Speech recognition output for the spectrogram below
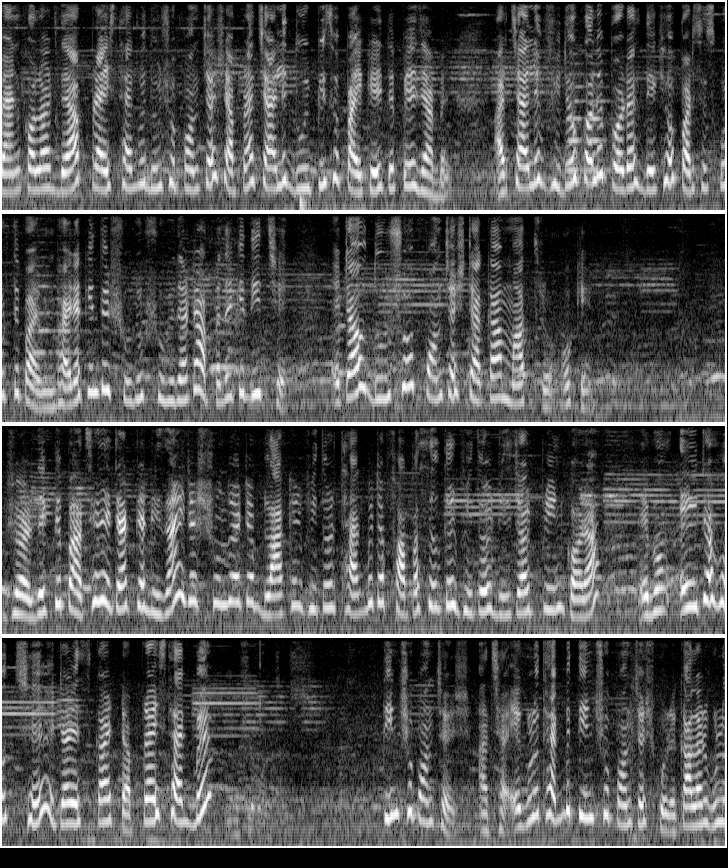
band collar দেওয়া প্রাইস থাকবে দুশো পঞ্চাশ, আপনারা চাইলে দুই পিসও পাইকারিতে পেয়ে যাবেন। আর চাইলে ভিডিও কলে প্রোডাক্ট দেখেও পারচেস করতে পারবেন। ভাইরা কিন্তু সুযোগ সুবিধাটা আপনাদেরকে দিচ্ছে। এটাও দুশো পঞ্চাশ টাকা মাত্র, ওকে। শিওর দেখতে পাচ্ছেন, এটা একটা ডিজাইন এটা সুন্দর একটা ব্ল্যাকের ভিতর থাকবে, এটা ফাপা সিল্কের ভিতর ডিজিটাল প্রিন্ট করা। এবং এইটা হচ্ছে, এটার স্কার্টটা প্রাইস থাকবে তিনশো পঞ্চাশ। আচ্ছা এগুলো থাকবে তিনশো পঞ্চাশ করে কালারগুলো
